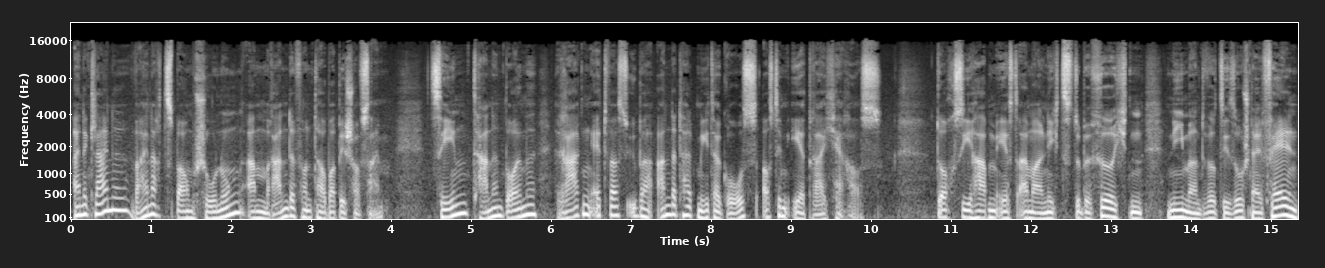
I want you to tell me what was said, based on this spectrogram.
Eine kleine Weihnachtsbaumschonung am Rande von Tauberbischofsheim. Zehn Tannenbäume ragen etwas über anderthalb Meter groß aus dem Erdreich heraus. Doch sie haben erst einmal nichts zu befürchten, niemand wird sie so schnell fällen,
